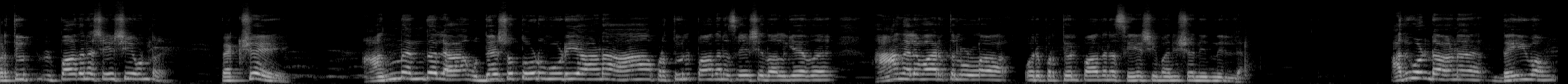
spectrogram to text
ജ ശേഷിയുണ്ട്. പക്ഷേ അന്ന് എന്തല്ല ഉദ്ദേശത്തോടു കൂടിയാണ് ആ പ്രത്യുൽപാദന ശേഷി നൽകിയത്? ആ നിലവാരത്തിലുള്ള ഒരു പ്രത്യുൽപാദന ശേഷി മനുഷ്യൻ ഇന്നില്ല. അതുകൊണ്ടാണ് ദൈവം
